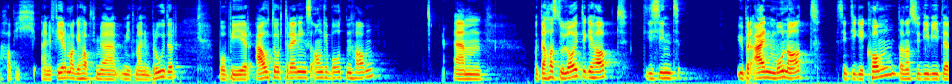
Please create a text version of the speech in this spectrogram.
habe ich eine Firma gehabt mit meinem Bruder, wo wir Outdoor-Trainings angeboten haben. Ähm, und da hast du Leute gehabt, die sind über einen Monat sind die gekommen, dann hast du die wieder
